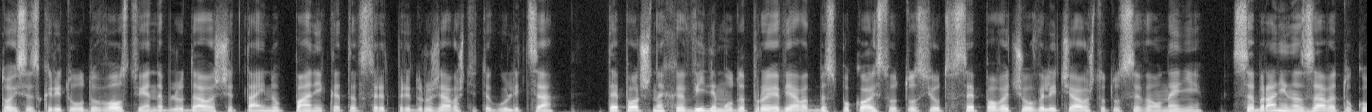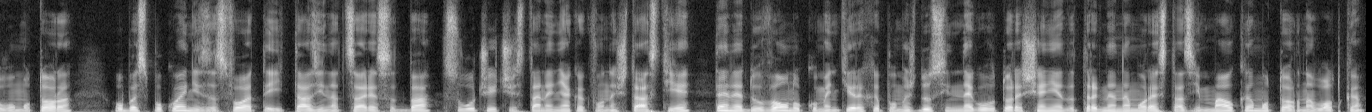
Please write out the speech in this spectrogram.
Той със скрито удоволствие наблюдаваше тайно паниката всред придружаващите го лица – те почнаха видимо да проявяват безпокойството си от все повече увеличаващото се вълнение. Събрани на завет около мотора, обезпокоени за своята и тази на царя съдба, в случай, че стане някакво нещастие, те недоволно коментираха помежду си неговото решение да тръгне на море с тази малка моторна лодка.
